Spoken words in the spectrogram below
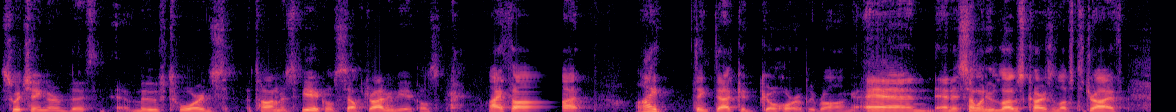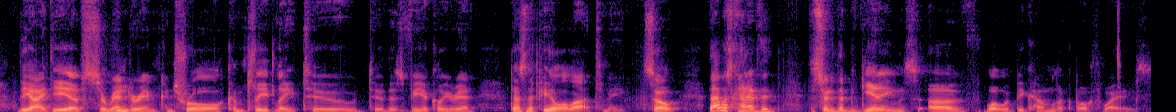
switching or the move towards autonomous vehicles, self-driving vehicles, I thought I think that could go horribly wrong. And and as someone who loves cars and loves to drive, the idea of surrendering hmm. control completely to to this vehicle you're in doesn't appeal a lot to me. So that was kind of the, the sort of the beginnings of what would become Look Both Ways.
